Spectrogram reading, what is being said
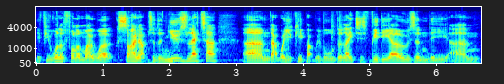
If you want to follow my work, sign up to the newsletter. Um, that way you keep up with all the latest videos and the um,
